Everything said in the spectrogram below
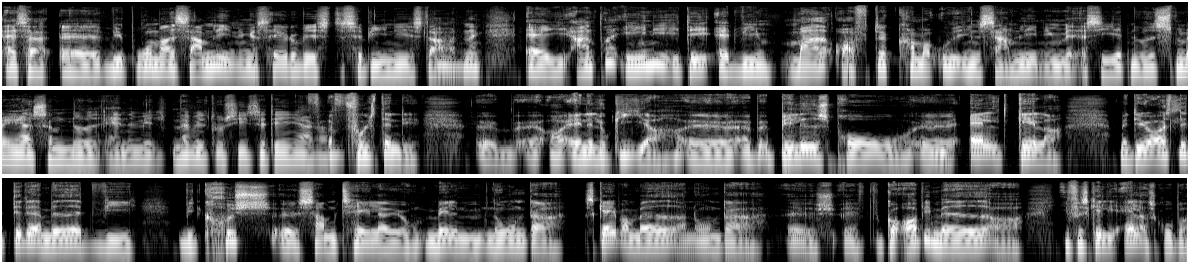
Altså, øh, vi bruger meget sammenligninger, sagde du vist, Sabine, i starten. Ikke? Er I andre enige i det, at vi meget ofte kommer ud i en sammenligning med at sige, at noget smager som noget andet? Hvad vil du sige til det, Jacob? Fuldstændig. Øh, og analogier, øh, billedsprog, øh, alt gælder. Men det er jo også lidt det der med, at vi, vi kryds øh, samtaler jo mellem nogen, der skaber mad, og nogen, der øh, øh, går op i mad, og i forskellige aldersgrupper.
